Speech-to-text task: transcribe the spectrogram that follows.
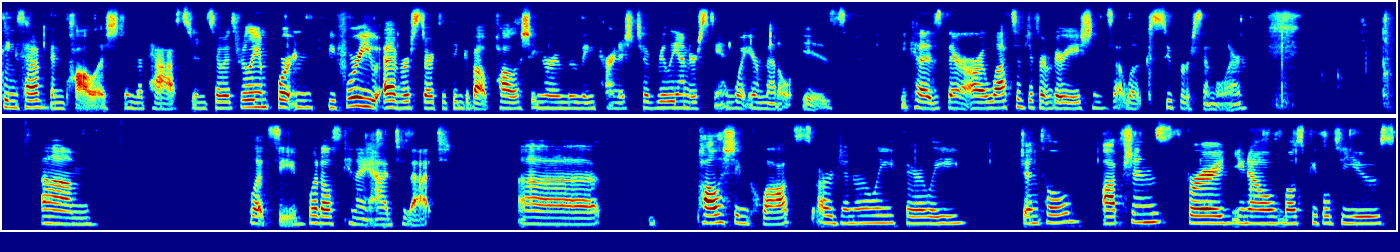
things have been polished in the past. And so it's really important before you ever start to think about polishing or removing tarnish to really understand what your metal is, because there are lots of different variations that look super similar. Um, let's see, what else can I add to that? Uh, polishing cloths are generally fairly gentle options for, you know, most people to use.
